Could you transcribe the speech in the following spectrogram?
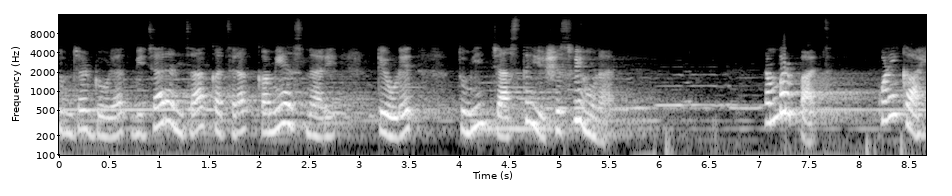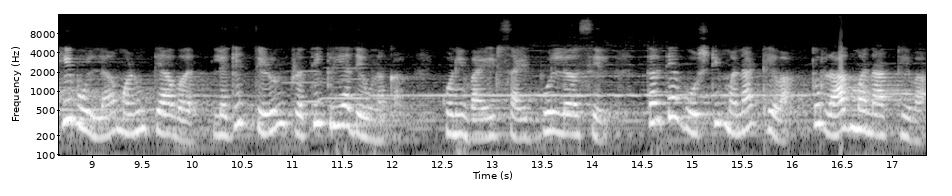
तुमच्या डोळ्यात विचारांचा कचरा कमी असणारे तेवढेच तुम्ही जास्त यशस्वी होणार. नंबर पाच. कोणी काही बोलला म्हणून त्यावर लगेच चिडून प्रतिक्रिया देऊ नका. कोणी वाईट साईड बोललं असेल तर त्या गोष्टी मनात ठेवा. तो राग मनात ठेवा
